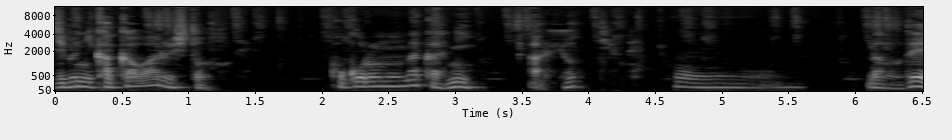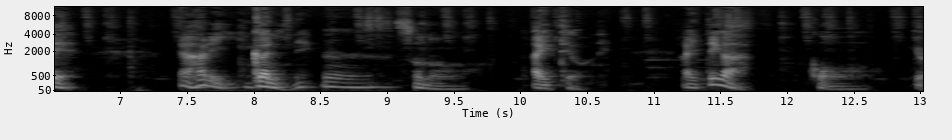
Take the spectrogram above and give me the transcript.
自分に関わる人のね、心の中にあるよっていうね。ほなので、やはりいかにね、う。うん。その相手をね、相手がこう、喜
